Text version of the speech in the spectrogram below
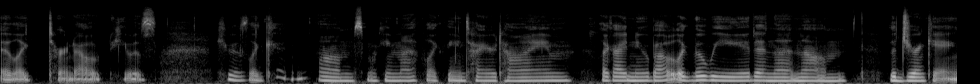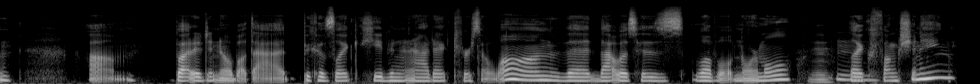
it like turned out he was he was like um, smoking meth like the entire time. Like I knew about like the weed and then um, the drinking. Um, but I didn't know about that because like he'd been an addict for so long that that was his level of normal Mm. like functioning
